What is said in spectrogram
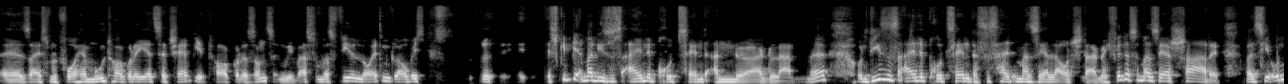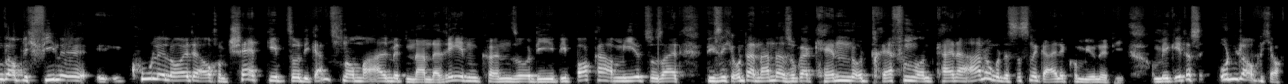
äh, sei es nun vorher Moon Talk oder jetzt der Champion Talk Talk oder sonst irgendwie was. Und was vielen Leuten, glaube ich, es gibt ja immer dieses eine Prozent an Nörglern, ne? Und dieses eine Prozent, das ist halt immer sehr lautstark. Und ich finde das immer sehr schade, weil es hier unglaublich viele äh, coole Leute auch im Chat gibt, so die ganz normal miteinander reden können, so die die Bock haben hier zu sein, die sich untereinander sogar kennen und treffen und keine Ahnung. Und das ist eine geile Community. Und mir geht das unglaublich auch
